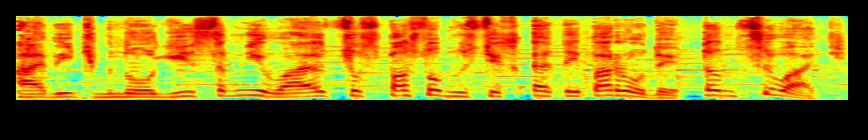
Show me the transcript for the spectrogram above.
А ведь многие сомневаются в способностях этой породы танцевать.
